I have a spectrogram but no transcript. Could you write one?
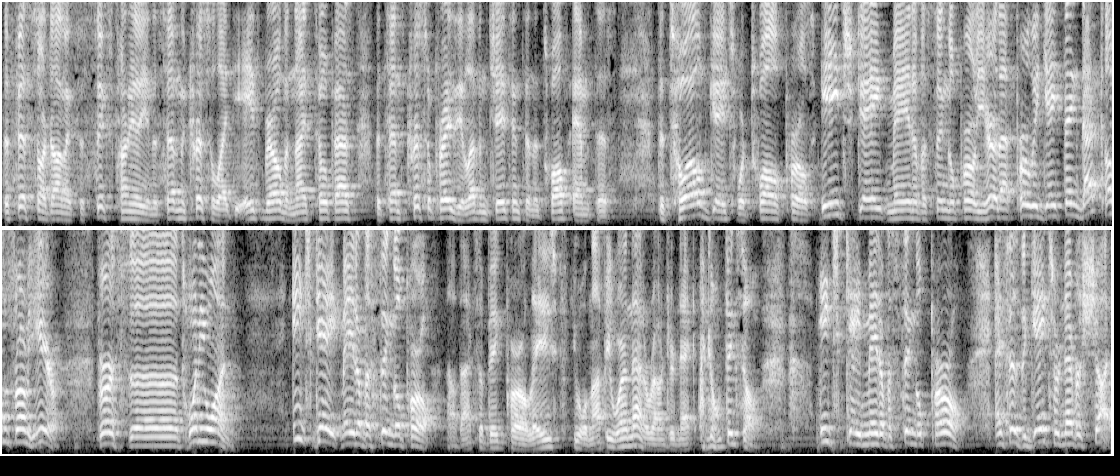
the fifth sardonyx, the sixth carnelian, the seventh chrysolite, the eighth beryl, the ninth topaz, the tenth chrysoprase, the eleventh jacinth, and the twelfth amethyst. The twelve gates were twelve pearls, each gate made of a single pearl. You hear that pearly gate thing? That comes from here. Verse uh, 21. Each gate made of a single pearl. Now that's a big pearl. Ladies, you will not be wearing that around your neck. I don't think so. Each gate made of a single pearl. And says the gates are never shut.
